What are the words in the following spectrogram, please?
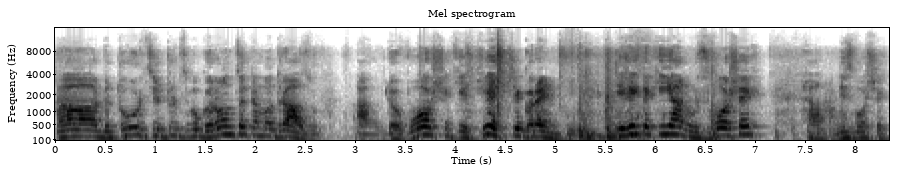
a, do Turcji, do Turcji, bo gorąco tam od razu. A do Włoszech jest jeszcze goręcej. Jeżeli taki Janusz z Włoszech, a nie z Włoszech,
